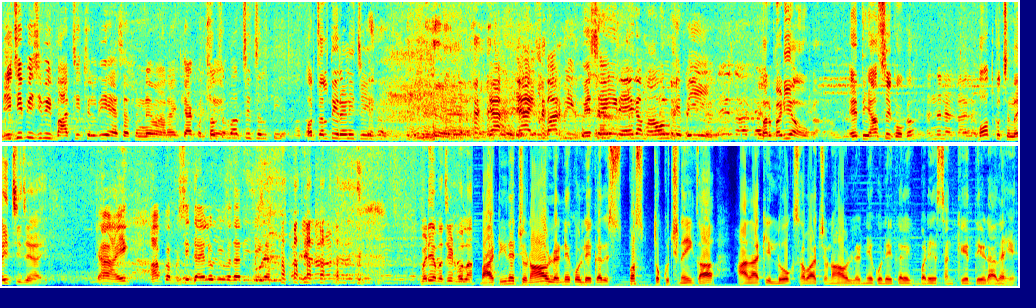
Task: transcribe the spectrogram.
बीजेपी से भी बातचीत चल रही है ऐसा सुनने में आ रहा है। क्या कुछ सबसे बातचीत चलती है और चलती रहनी चाहिए। क्या क्या इस बार भी वैसा ही रहेगा माहौल के भी? पर बढ़िया होगा ऐतिहासिक होगा। बहुत कुछ नई चीज़ें आई। क्या एक आपका प्रसिद्ध डायलॉग भी बता दीजिएगा। बढ़िया बजट बोला। पार्टी ने चुनाव लड़ने को लेकर स्पष्ट तो कुछ नहीं कहा, हालाँकि लोकसभा चुनाव लड़ने को लेकर एक बड़े संकेत दे डाले हैं।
